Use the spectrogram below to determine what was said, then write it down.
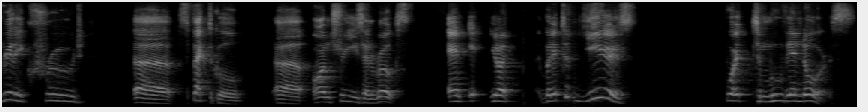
really crude uh, spectacle uh, on trees and ropes. And it, you know, but it took years for it to move indoors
